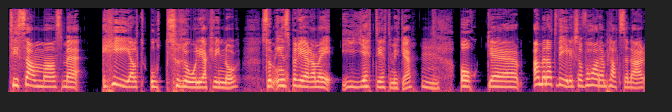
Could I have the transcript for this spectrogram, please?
tillsammans med helt otroliga kvinnor som inspirerar mig jätte, jättemycket. Mm. Och eh, ja men att vi liksom får ha den platsen där,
